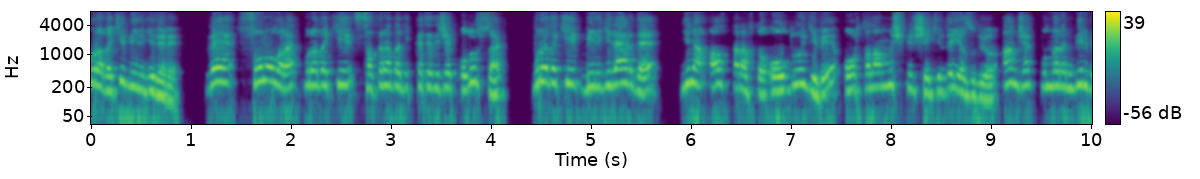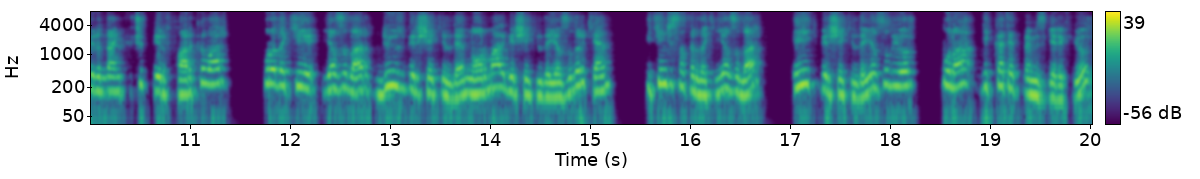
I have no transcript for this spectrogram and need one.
buradaki bilgileri. Ve son olarak buradaki satıra da dikkat edecek olursak buradaki bilgiler de yine alt tarafta olduğu gibi ortalanmış bir şekilde yazılıyor. Ancak bunların birbirinden küçük bir farkı var. Buradaki yazılar düz bir şekilde, normal bir şekilde yazılırken ikinci satırdaki yazılar eğik bir şekilde yazılıyor. Buna dikkat etmemiz gerekiyor.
